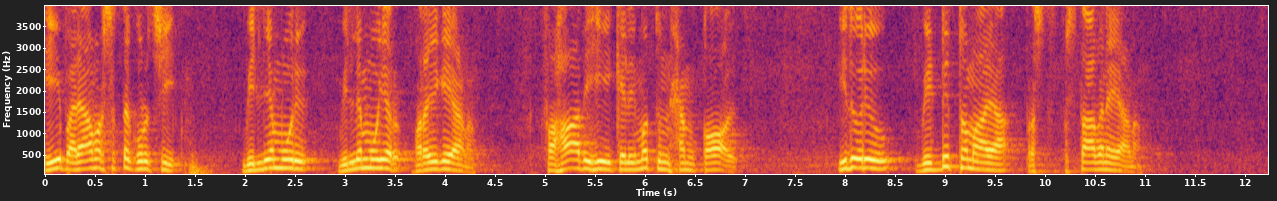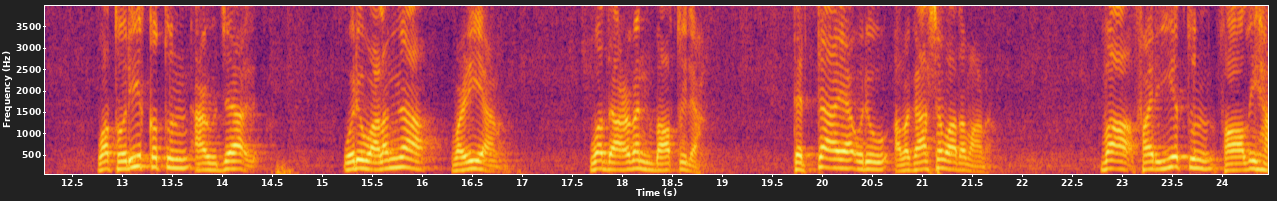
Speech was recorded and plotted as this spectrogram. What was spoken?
ഈ പരാമർശത്തെക്കുറിച്ച് വില്യമൂര് വില്യമൂയർ പറയുകയാണ്. ഫഹാദിഹി കെലിമത്തുൻ ഹം കോ ഇതൊരു വിഡിത്വമായ പ്രസ് പ്രസ്താവനയാണ്. വ തൊരീക്കത്തുൻ ഔജ. ഒരു വളഞ്ഞ വഴിയാണ്. വ ദഴവൻ ബാത്തുല. തെറ്റായ ഒരു അവകാശവാദമാണ്. വ ഫരിയത്തുൻ ഫാലിഹ.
